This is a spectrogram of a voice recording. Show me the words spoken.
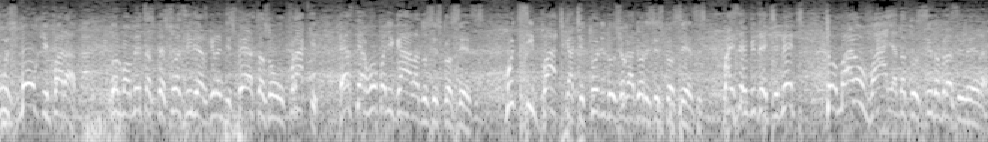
um smoking para normalmente as pessoas irem às grandes festas ou um fraque, esta é a roupa de gala dos escoceses. Muito simpática a atitude dos jogadores escoceses, mas evidentemente tomaram valha da torcida brasileira.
